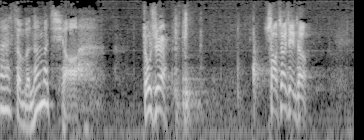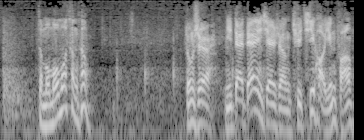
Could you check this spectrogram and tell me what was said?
哎，怎么那么巧啊？中士，少校先生，怎么磨磨蹭蹭？中士，你带戴恩先生去七号营房，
